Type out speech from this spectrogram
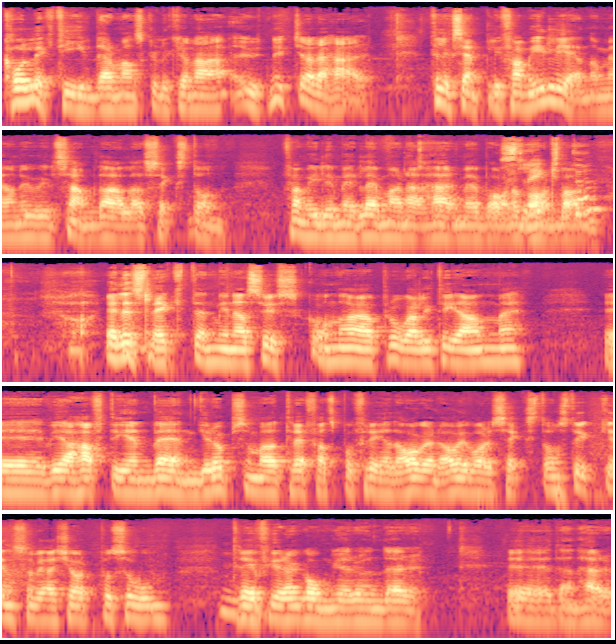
kollektiv där man skulle kunna utnyttja det här. Till exempel i familjen, om jag nu vill samla alla 16 familjemedlemmarna här med barn och Släkten? barnbarn. Eller släkten, mina syskon har jag provat lite grann med. Eh, vi har haft i en vängrupp som har träffats på fredagar. Det har vi varit 16 stycken som vi har kört på Zoom tre, fyra gånger under eh, den här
